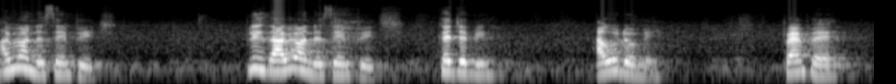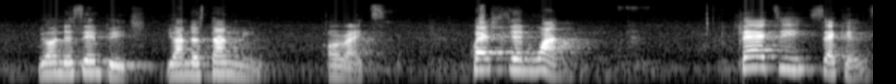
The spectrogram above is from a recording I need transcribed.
Are we on the same page? Please, are we on the same page? KJB, Awudome, Prempeh, we're on the same page. You understand me? All right. Question one 30 seconds.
